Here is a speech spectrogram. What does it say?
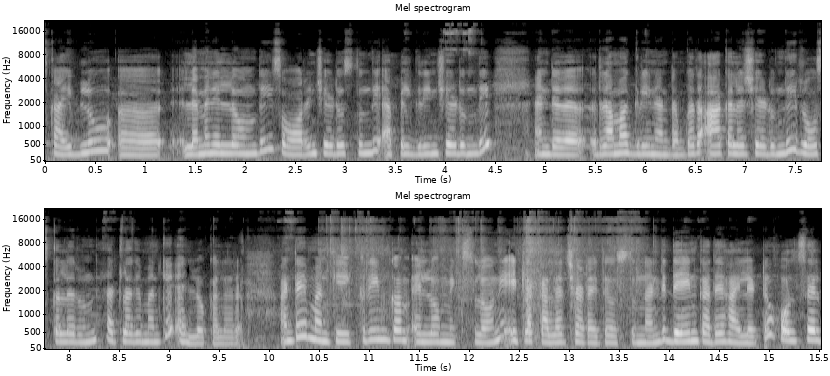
sky blue lemon yellow ఉంది. సో ఆరెంజ్ షేడ్ వస్తుంది. యాపిల్ గ్రీన్ షేడ్ ఉంది. అండ్ రమా గ్రీన్ అంటాం కదా ఆ కలర్ షేడ్ ఉంది రోజ్ కలర్ ఉంది అట్లాగే మనకి ఎల్లో కలర్. అంటే మనకి క్రీమ్ కమ్ ఎల్లో మిక్స్లోని ఇట్లా కలర్ చార్ట్ అయితే వస్తుందండి. దేనికి అదే హైలైట్? హోల్సేల్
